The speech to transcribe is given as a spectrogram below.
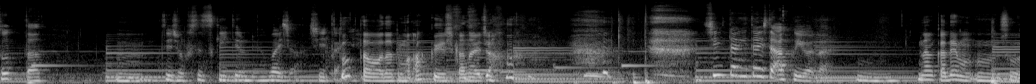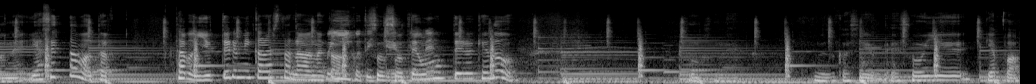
太った？うん。って直接聞いてるのやばいじゃんシータ太ったはだってもう悪意しかないじゃん。シータに対して悪意はない、うん、なんかでもうんそうだね。痩せたはた多分言ってる身からしたらなんかいいこと言ってる、ね、そうそうって思ってるけどそうですね。難しいよね。そういうやっぱ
